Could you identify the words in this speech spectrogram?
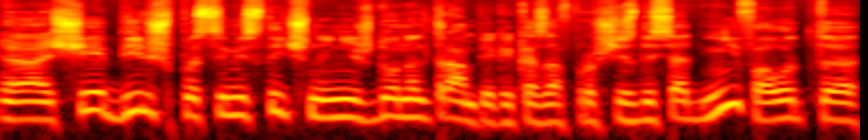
е, ще більш песимістичний ніж Дональд Трамп, який казав про 60 днів. А от е,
